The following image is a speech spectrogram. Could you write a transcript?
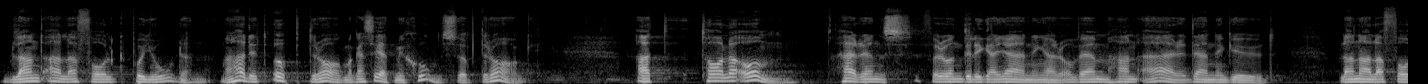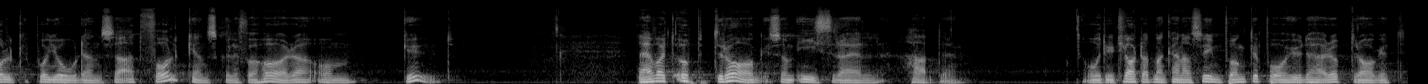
bland alla folk på jorden. Man hade ett uppdrag, man kan säga ett missionsuppdrag, att tala om Herrens förunderliga gärningar och vem han är, denne Gud, bland alla folk på jorden, så att folken skulle få höra om Gud. Det här var ett uppdrag som Israel hade. Och det är klart att man kan ha synpunkter på hur det här uppdraget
